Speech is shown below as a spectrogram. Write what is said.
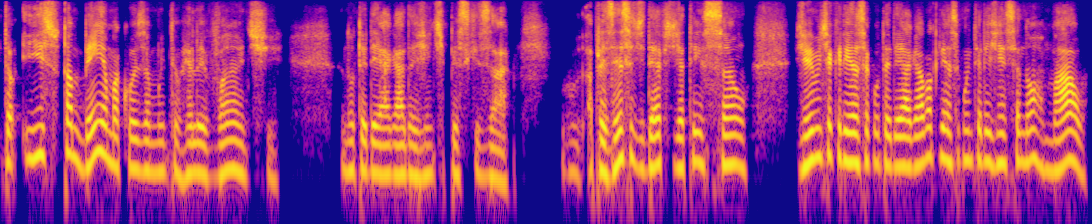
Então, isso também é uma coisa muito relevante no TDAH da gente pesquisar. A presença de déficit de atenção. Geralmente, a criança com TDAH é uma criança com inteligência normal,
